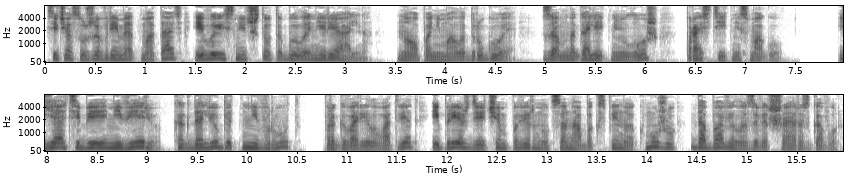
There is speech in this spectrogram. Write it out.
сейчас уже время отмотать и выяснить что-то было нереально, но понимала другое, за многолетнюю ложь простить не смогу. «Я тебе не верю, когда любят, не врут», проговорила в ответ и прежде чем повернуться на бок спиной к мужу, добавила, завершая разговор.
